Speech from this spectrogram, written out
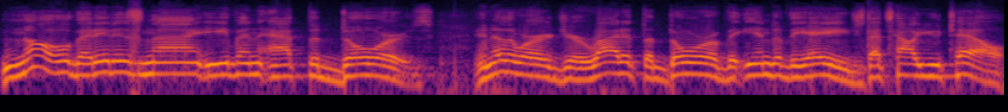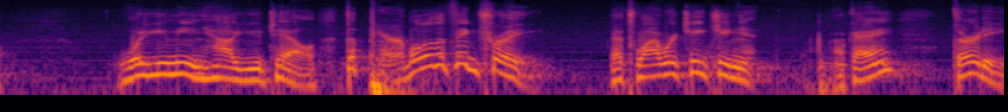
Know that it is nigh even at the doors. In other words, you're right at the door of the end of the age. That's how you tell. What do you mean, how you tell? The parable of the fig tree. That's why we're teaching it. Okay? 30.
